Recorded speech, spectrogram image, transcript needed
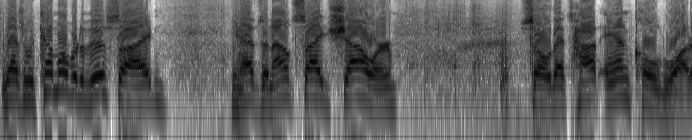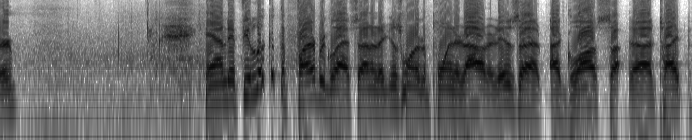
And as we come over to this side, it has an outside shower. So that's hot and cold water. And if you look at the fiberglass on it, I just wanted to point it out. It is a, a gloss uh, type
